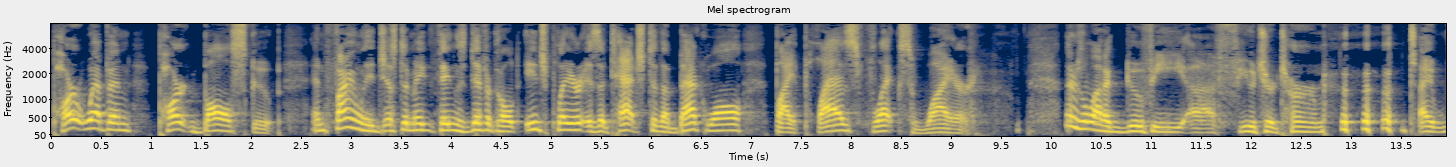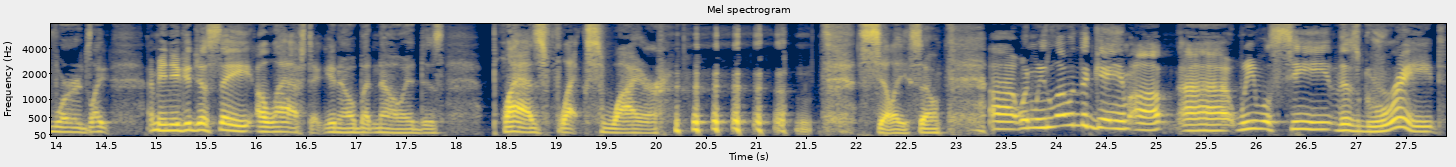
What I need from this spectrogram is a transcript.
part weapon, part ball scoop. And finally, just to make things difficult, each player is attached to the back wall by Plasflex wire. There's a lot of goofy uh, future term type words. Like, I mean, you could just say elastic, you know, but no, it is Plasflex wire. Silly. So, uh, when we load the game up, uh, we will see this great,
